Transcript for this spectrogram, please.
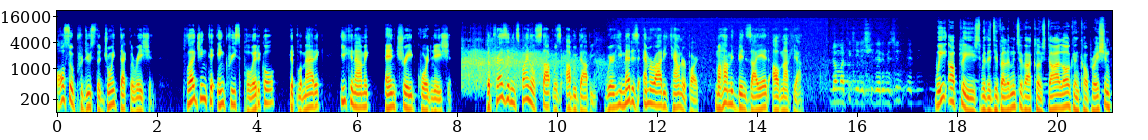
also produced a joint declaration pledging to increase political, diplomatic, economic, and trade coordination. The president's final stop was Abu Dhabi, where he met his Emirati counterpart, Mohammed bin Zayed Al Nahyan. We are pleased with the development of our close dialogue and cooperation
